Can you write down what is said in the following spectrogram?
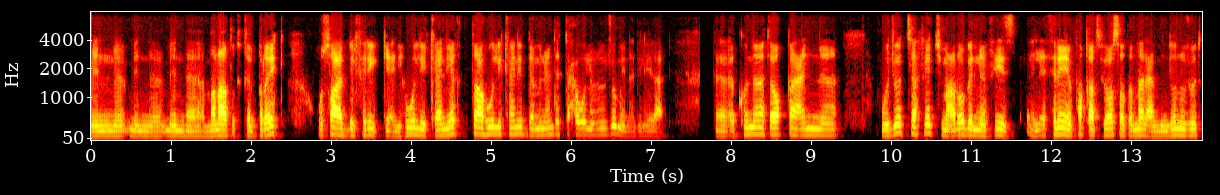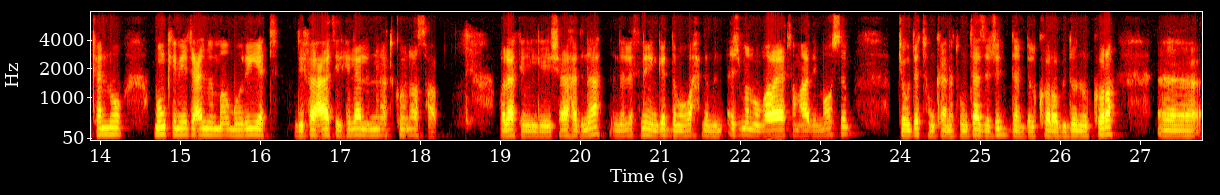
من من من مناطق البريك وصعد بالفريق. يعني هو اللي كان يقطع هو اللي كان يبدأ من عند التحول الهجومي نادي الهلال. آه، كنا نتوقع إن وجود سافيتش مع روبن نفيز الاثنين فقط في وسط الملعب من دون وجود كنو ممكن يجعل من مأمورية دفاعات الهلال إنها تكون أصعب. ولكن اللي شاهدناه إن الاثنين قدموا واحدة من أجمل مبارياتهم هذه الموسم. جودتهم كانت ممتازة جدا بالكرة وبدون الكرة. آه،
